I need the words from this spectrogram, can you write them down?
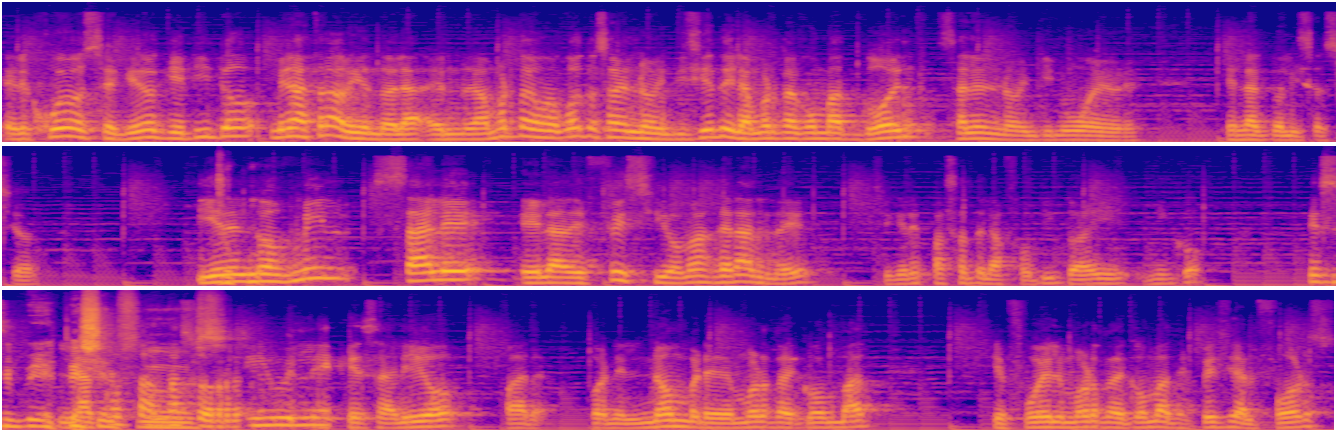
el juego se quedó quietito. Mira, estaba viendo, la, en la Mortal Kombat 4 sale en el 97 y la Mortal Kombat Gold sale en el 99, que es la actualización. Y en el 2000 sale el adefesio más grande, si querés pasarte la fotito ahí, Nico. Es la cosa más horrible que salió para- con el nombre de Mortal Kombat, que fue el Mortal Kombat Special Force.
